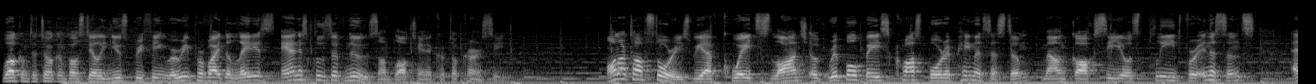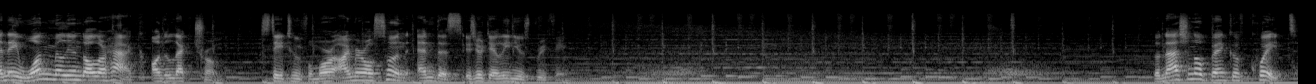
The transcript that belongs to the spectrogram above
Welcome to Token Post Daily News Briefing, where we provide the latest and exclusive news on blockchain and cryptocurrency. On our top stories, we have Kuwait's launch of Ripple-based cross-border payment system, Mt. Gox CEO's plead for innocence, and a $1 million hack on Electrum. Stay tuned for more. I'm Earl Sun, and this is your Daily News Briefing. The National Bank of Kuwait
